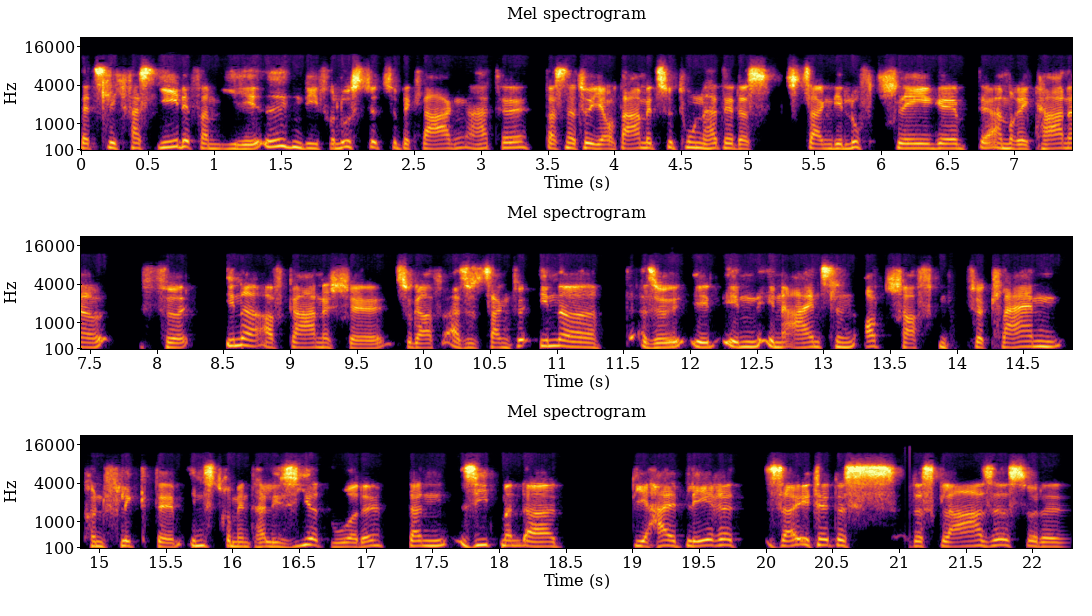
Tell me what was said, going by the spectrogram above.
letztlich fast jede Familie irgendwie Verluste zu beklagen hatte, was natürlich auch damit zu tun hatte, dass sozusagen die Luftschläge der Amerikaner für innerafghanische, sogar, also sozusagen für inner, also in, in einzelnen Ortschaften für Clan-Konflikte instrumentalisiert wurde, dann sieht man da die halbleere Seite des, des Glases oder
